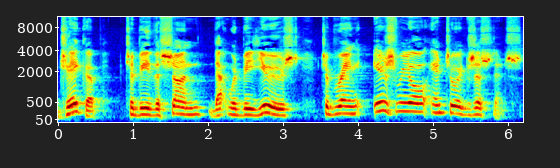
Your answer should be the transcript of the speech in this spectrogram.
Jacob to be the son that would be used to bring Israel into existence.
